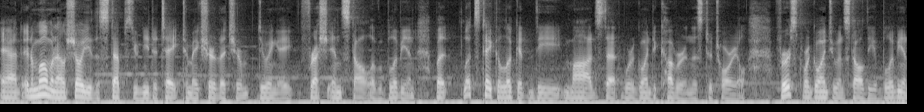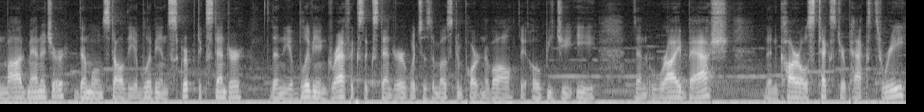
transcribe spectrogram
And in a moment, I'll show you the steps you need to take to make sure that you're doing a fresh install of Oblivion. But let's take a look at the mods that we're going to cover in this tutorial. First, we're going to install the Oblivion Mod Manager, then we'll install the Oblivion Script Extender, then the Oblivion Graphics Extender, which is the most important of all, the OBGE, then Wrye Bash, then Qarl's Texture Pack 3,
